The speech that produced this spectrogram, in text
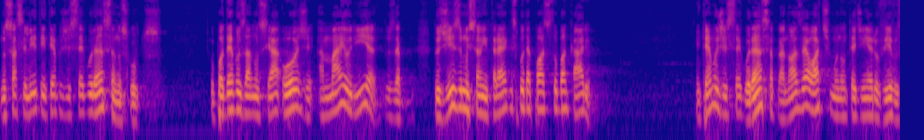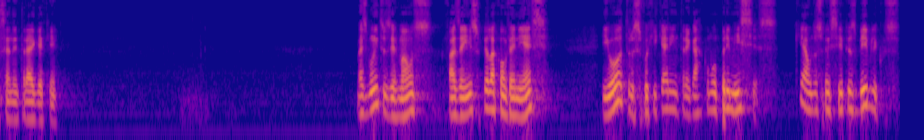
Nos facilita em tempos de segurança nos cultos. O podemos anunciar hoje, a maioria dos, dos dízimos são entregues por depósito bancário. Em termos de segurança, para nós é ótimo não ter dinheiro vivo sendo entregue aqui. Mas muitos irmãos fazem isso pela conveniência e outros porque querem entregar como primícias, que é um dos princípios bíblicos.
